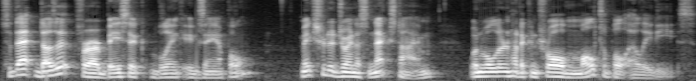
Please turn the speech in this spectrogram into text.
So that does it for our basic blink example. Make sure to join us next time when we'll learn how to control multiple LEDs.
